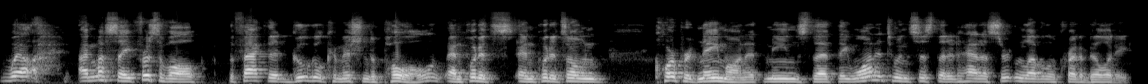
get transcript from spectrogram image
Well, I must say, first of all, the fact that Google commissioned a poll and put its and put its own corporate name on it means that they wanted to insist that it had a certain level of credibility,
